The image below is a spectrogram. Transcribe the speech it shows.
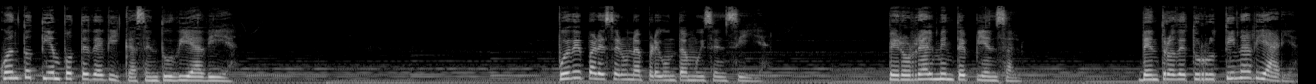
¿Cuánto tiempo te dedicas en tu día a día? Puede parecer una pregunta muy sencilla, pero realmente piénsalo. Dentro de tu rutina diaria,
